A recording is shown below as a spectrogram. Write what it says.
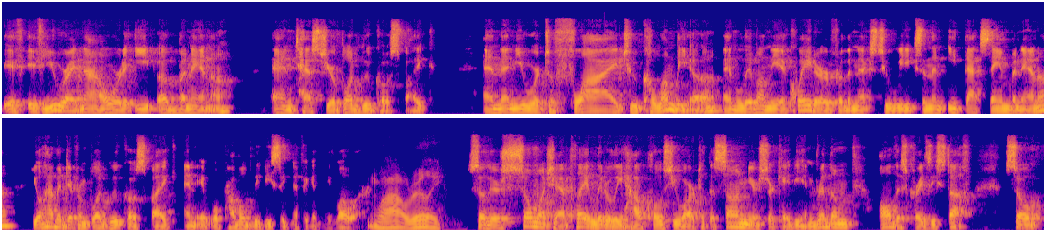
if if you right now were to eat a banana and test your blood glucose spike and then you were to fly to Colombia and live on the equator for the next two weeks and then eat that same banana, you'll have a different blood glucose spike and it will probably be significantly lower. Wow, really? So there's so much at play, literally how close you are to the sun, your circadian rhythm, all this crazy stuff. So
